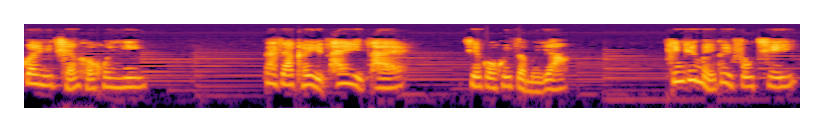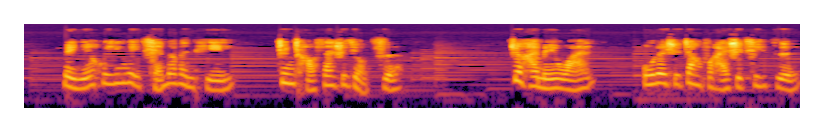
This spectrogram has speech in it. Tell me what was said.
关于钱和婚姻，大家可以猜一猜，结果会怎么样？平均每对夫妻。每年会因为钱的问题争吵三十九次，这还没完。无论是丈夫还是妻子，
